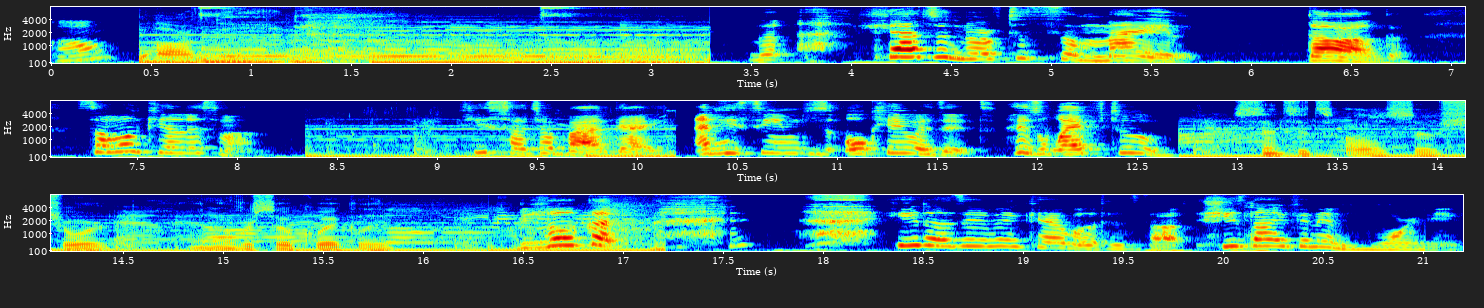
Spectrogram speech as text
Oh? We are good. But he has the nerve to smile. Dog. Someone kill this man. He's such a bad guy. And he seems okay with it. His wife too. Since it's all so short and over so quickly, Look at he doesn't even care about his dog. He's not even in mourning.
